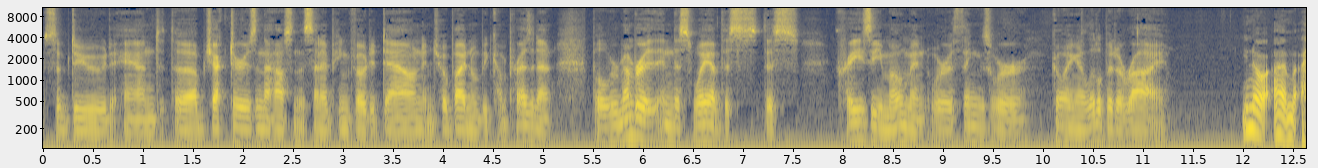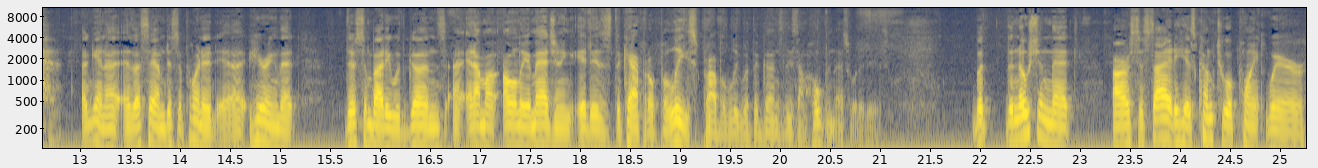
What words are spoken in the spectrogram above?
subdued and the objectors in the House and the Senate being voted down and Joe Biden will become president. But remember in this way of this this crazy moment where things were going a little bit awry. You know, I'm again, as I say, I'm disappointed uh, hearing that there's somebody with guns, uh, and I'm only imagining it is the Capitol Police probably with the guns. At least I'm hoping that's what it is. But the notion that our society has come to a point where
